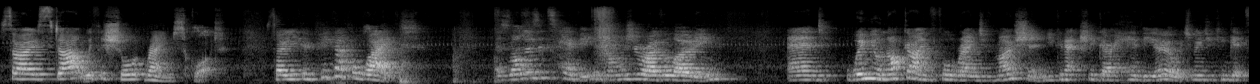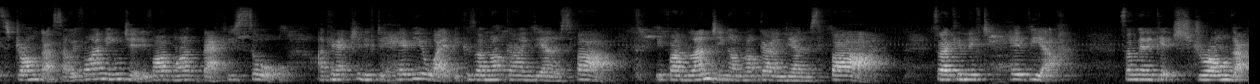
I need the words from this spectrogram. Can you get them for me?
So start with a short range squat. So you can pick up a weight as long as it's heavy, as long as you're overloading, and when you're not going full range of motion, you can actually go heavier, which means you can get stronger. So if I'm injured, if I, my back is sore, I can actually lift a heavier weight because I'm not going down as far. If I'm lunging, I'm not going down as far. So I can lift heavier. So I'm going to get stronger.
